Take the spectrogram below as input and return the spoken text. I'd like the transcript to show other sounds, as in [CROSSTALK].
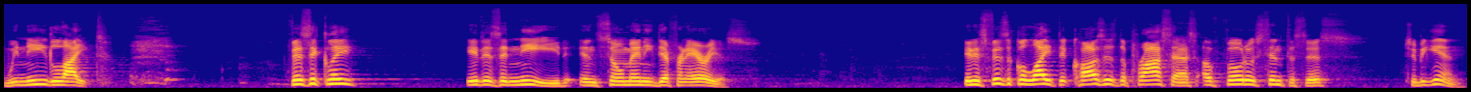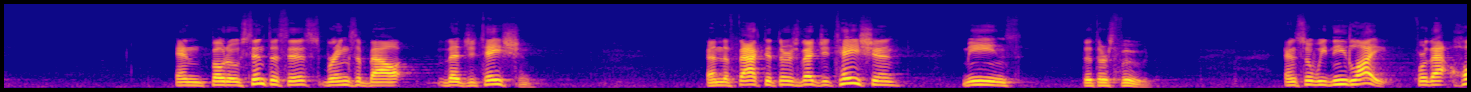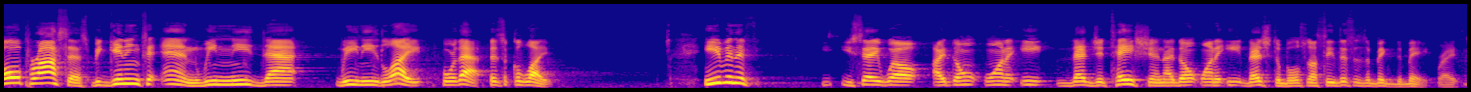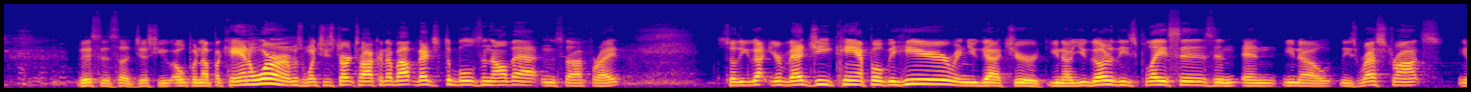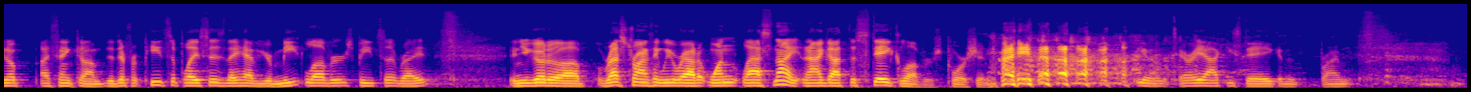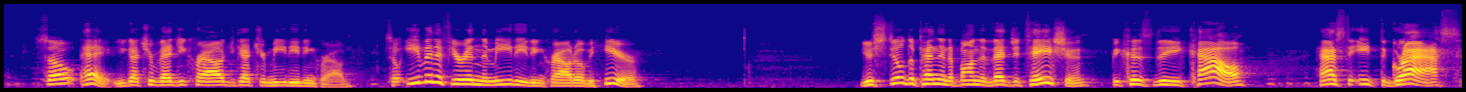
We need light. Physically, it is a need in so many different areas. It is physical light that causes the process of photosynthesis to begin. And photosynthesis brings about vegetation. And the fact that there's vegetation means that there's food. And so we need light. For that whole process, beginning to end, we need that. We need light for that, physical light. Even if you say, well, I don't want to eat vegetation, I don't want to eat vegetables. Now, see, this is a big debate, right? [LAUGHS] this is a, just you open up a can of worms once you start talking about vegetables and all that and stuff, right? So you got your veggie camp over here, and you got your, you know, you go to these places and, and you know, these restaurants, you know, I think um, the different pizza places, they have your meat lovers pizza, right? And you go to a restaurant, I think we were out at one last night, and I got the steak lovers portion, [LAUGHS] right? [LAUGHS] you know, the teriyaki steak and the prime. So, hey, you got your veggie crowd, you got your meat eating crowd. So, even if you're in the meat eating crowd over here, you're still dependent upon the vegetation because the cow has to eat the grass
